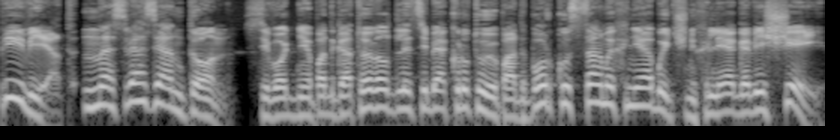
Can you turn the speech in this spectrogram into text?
Привет, на связи Антон. Сегодня подготовил для тебя крутую подборку самых необычных лего вещей,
